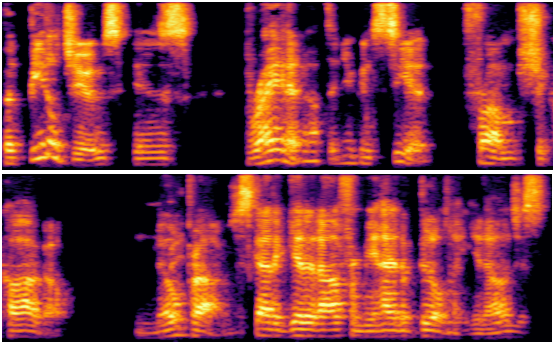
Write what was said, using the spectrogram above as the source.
But Betelgeuse is bright enough that you can see it from Chicago. No problem. Just got to get it out from behind a building, you know, just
